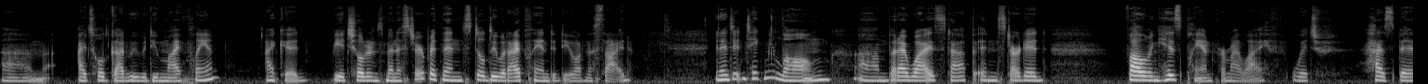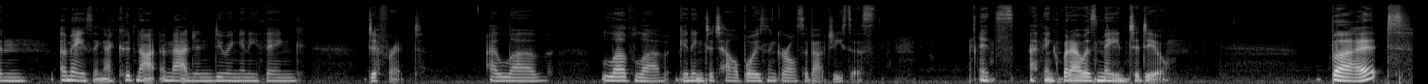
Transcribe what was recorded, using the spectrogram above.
Um, I told God we would do my plan. I could be a children's minister, but then still do what I planned to do on the side. And it didn't take me long, um, but I wised up and started following His plan for my life, which has been amazing. I could not imagine doing anything different. I love, love, love getting to tell boys and girls about Jesus. It's, I think, what I was made to do. But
